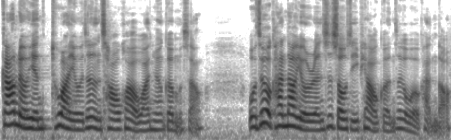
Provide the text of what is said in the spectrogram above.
刚刚留言突然有一阵子超快，我完全跟不上。我只有看到有人是收集票根，这个我有看到。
